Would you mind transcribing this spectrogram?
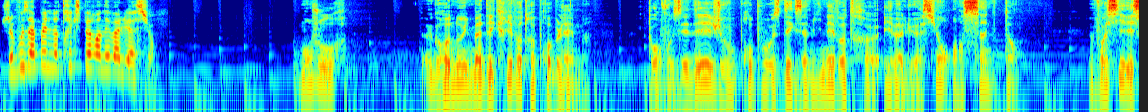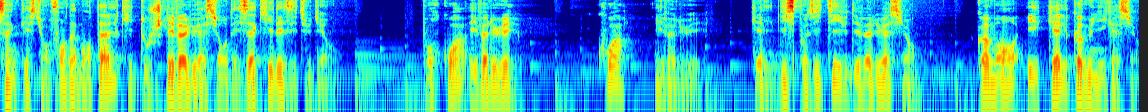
Je vous appelle notre expert en évaluation. Bonjour. Grenouille m'a décrit votre problème. Pour vous aider, je vous propose d'examiner votre évaluation en 5 temps. Voici les 5 questions fondamentales qui touchent l'évaluation des acquis des étudiants. Pourquoi évaluer? Quoi évaluer? Quel dispositif d'évaluation? Comment et quelle communication?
